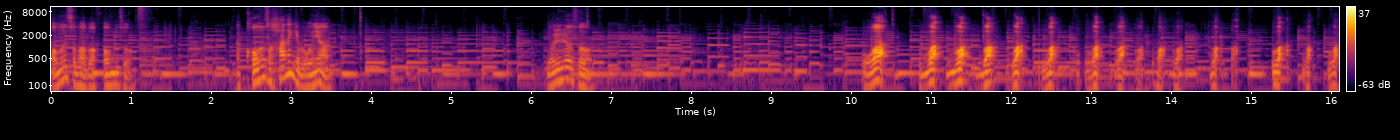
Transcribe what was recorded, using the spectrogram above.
검은소 봐봐 검은소. 야 검은소 하는 게 뭐냐? 연료소. 와. 와, 와, 와, 와, 와, 와, 와, 와, 와, 와, 와, 와, 와, 와, 와,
